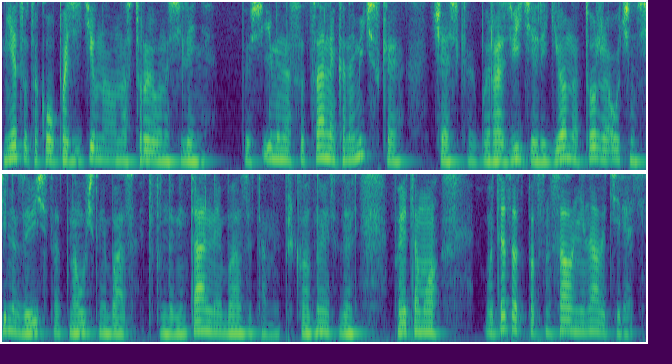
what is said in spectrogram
нету такого позитивного настроя у населения. То есть именно социально-экономическая часть как бы развития региона тоже очень сильно зависит от научной базы. Это фундаментальные базы, там и прикладной и так далее. Поэтому вот этот потенциал не надо терять.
